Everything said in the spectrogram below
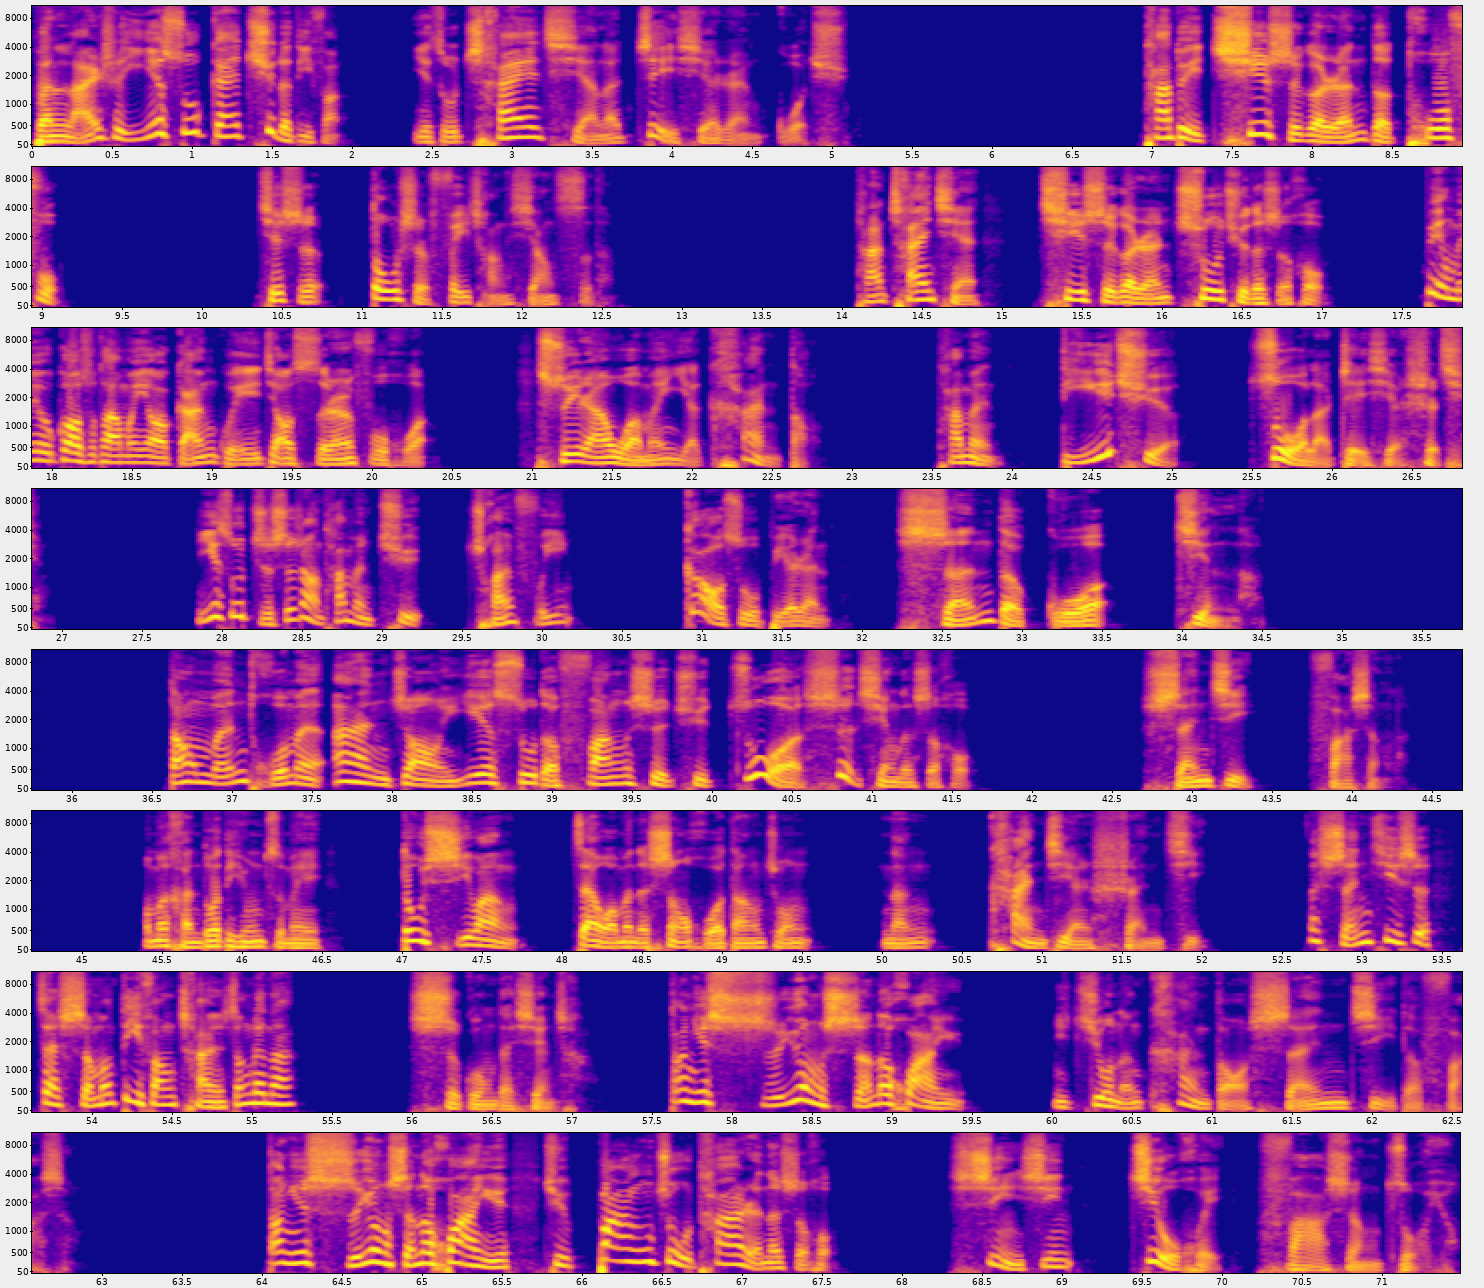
本来是耶稣该去的地方。耶稣差遣了这些人过去，他对七十个人的托付，其实都是非常相似的。他差遣七十个人出去的时候，并没有告诉他们要赶鬼、叫死人复活。虽然我们也看到，他们的确做了这些事情，耶稣只是让他们去传福音，告诉别人。神的国近了。当门徒们按照耶稣的方式去做事情的时候，神迹发生了。我们很多弟兄姊妹都希望在我们的生活当中能看见神迹。那神迹是在什么地方产生的呢？施工的现场。当你使用神的话语。你就能看到神迹的发生。当你使用神的话语去帮助他人的时候，信心就会发生作用。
